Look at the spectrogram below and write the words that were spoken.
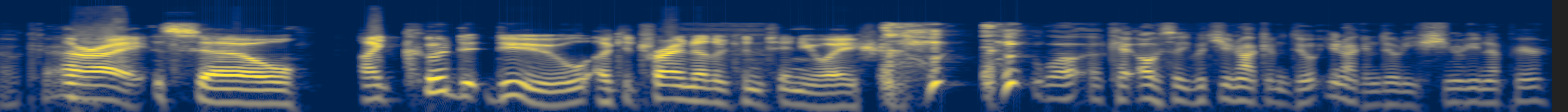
Okay. All right, so I could do. I could try another continuation. well, okay. Oh, so but you're not going to do you're not going to do any shooting up here.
